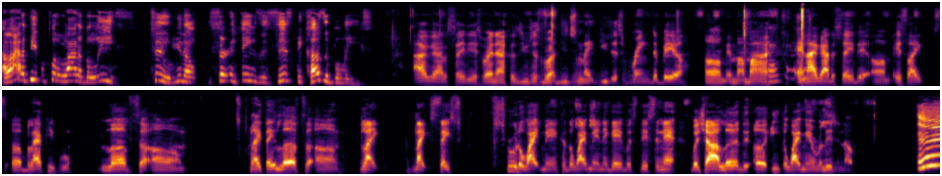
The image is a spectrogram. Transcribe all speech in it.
a lot of people put a lot of belief too. You know, certain things exist because of belief. I gotta say this right now because you just brought, you just make, you just ring the bell um in my mind. Okay. and I gotta say that um it's like uh, black people love to um like they love to um like like say screw the white man because the white man that gave us this and that, but y'all love to uh, eat the white man religion though. Mm.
